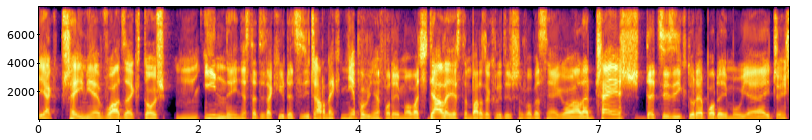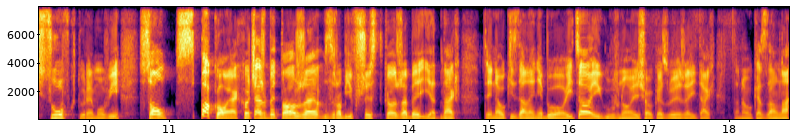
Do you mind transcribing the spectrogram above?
jak przejmie władzę ktoś mm, inny. I niestety takich decyzji Czarnek nie powinien podejmować. Dalej jestem bardzo krytyczny wobec niego, ale część decyzji, które podejmuje i część słów, które mówi, są spoko. Jak chociażby to, że zrobi wszystko, żeby jednak tej nauki zdalnej nie było. I co? I gówno. I się okazuje, że i tak ta nauka zdalna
